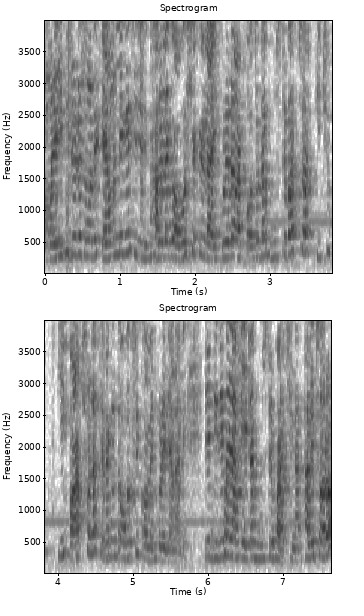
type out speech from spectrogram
আমার এই ভিডিওটা তোমাদের কেমন লেগেছে, যদি ভালো লাগে অবশ্যই একটা লাইক করে দাও। আর কতটা বুঝতে পারছ আর কিছু কি পারছ না সেটা কিন্তু অবশ্যই কমেন্ট করে জানাবে। যে দিদিভাই, আমি এটা বুঝতে পারছি না। তাহলে চলো,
